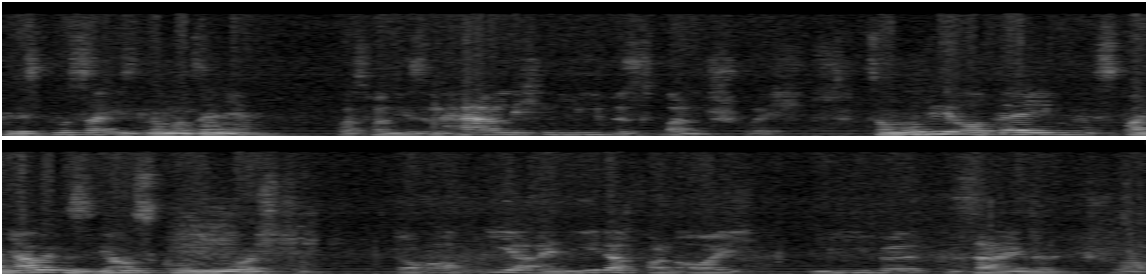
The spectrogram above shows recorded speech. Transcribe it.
Chrystusa i zgromadzenie. Was von diesem herrlichen Liebesband spricht. Co mówi o tej wspaniałym związku miłości. Doch auch ihr, ein jeder von euch, liebe seine Frau,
